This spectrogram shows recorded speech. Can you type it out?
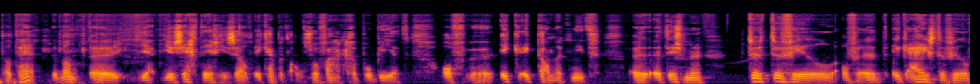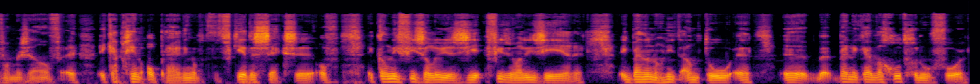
Dat, hè, want uh, je, je zegt tegen jezelf, ik heb het al zo vaak geprobeerd. Of uh, ik, ik kan het niet. Uh, het is me te, te veel. Of ik eis te veel van mezelf. Uh, ik heb geen opleiding op het verkeerde seksen. Of ik kan niet visualise visualiseren. Ik ben er nog niet aan toe. Uh, ben ik er wel goed genoeg voor?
